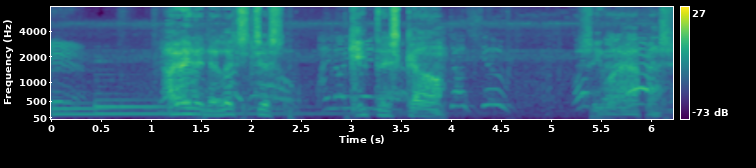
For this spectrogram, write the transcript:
Hey, now let's just keep this calm. See what happens.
